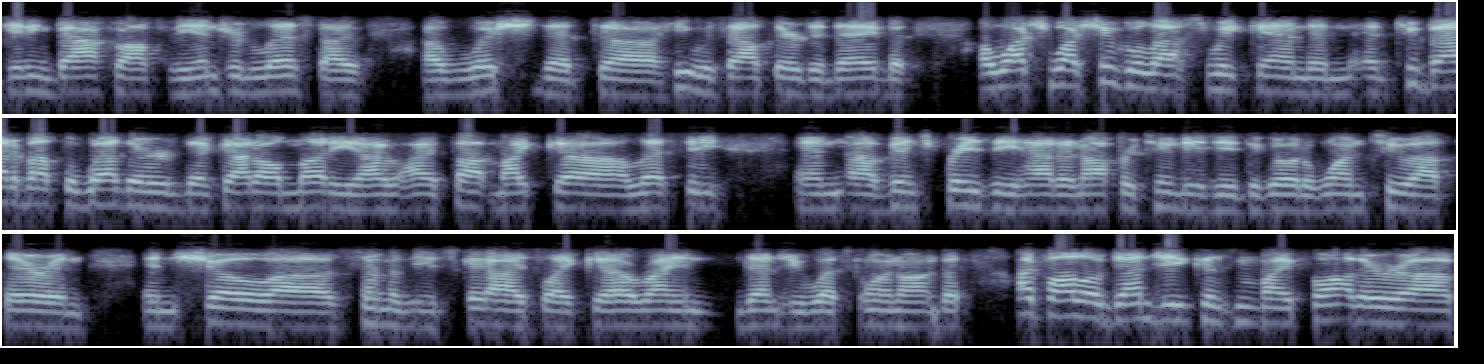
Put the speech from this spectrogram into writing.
getting back off the injured list. I I wish that uh, he was out there today, but I watched Washougal last weekend, and and too bad about the weather that got all muddy. I I thought Mike uh, Alessi and uh, Vince Friese had an opportunity to go to one two out there and and show uh, some of these guys like uh, Ryan Dungey what's going on. But I follow Dungey because my father. Uh,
